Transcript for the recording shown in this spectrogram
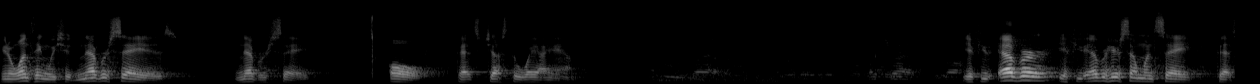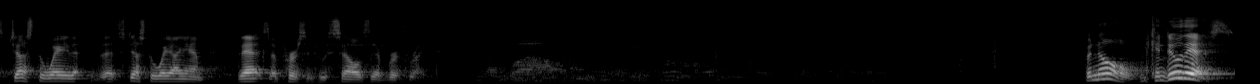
You know, one thing we should never say is, never say, oh, that's just the way I am. If you ever, if you ever hear someone say, that's just the way that, that's just the way I am, that's a person who sells their birthright. But no, we can do this.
